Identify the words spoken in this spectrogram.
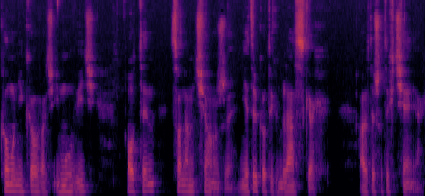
komunikować i mówić o tym, co nam ciąży, nie tylko o tych blaskach, ale też o tych cieniach.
